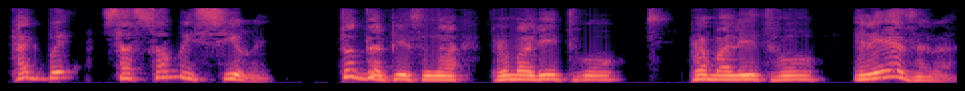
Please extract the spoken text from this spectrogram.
как бы с особой силой. Тут написано про молитву, про молитву Элезера.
